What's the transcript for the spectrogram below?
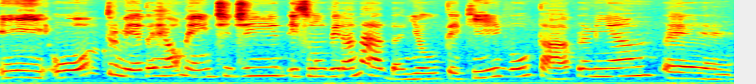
E o outro medo é realmente de isso não virar nada e eu ter que voltar para minha é,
